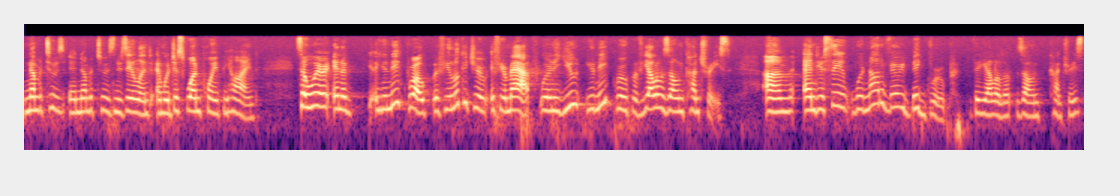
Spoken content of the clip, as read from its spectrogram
Number two, is, and number two is New Zealand, and we're just one point behind. So we're in a, a unique group. If you look at your, if your map, we're in a unique group of yellow zone countries. Um, and you see, we're not a very big group, the yellow zone countries.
